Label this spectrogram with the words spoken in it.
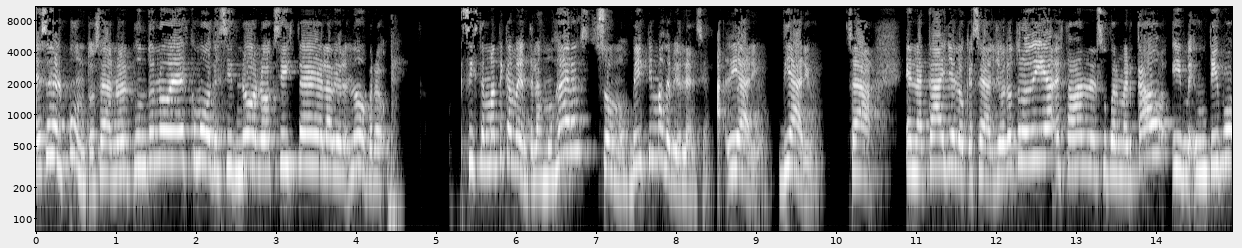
ese es el punto. O sea, no, el punto no es como decir, no, no existe la violencia. No, pero sistemáticamente las mujeres somos víctimas de violencia. A diario, diario. O sea, en la calle, lo que sea. Yo el otro día estaba en el supermercado y un tipo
